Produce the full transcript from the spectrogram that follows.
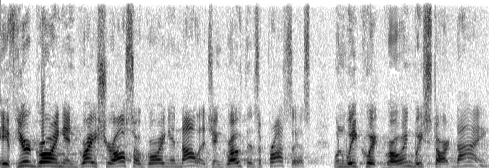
if you're growing in grace, you're also growing in knowledge, and growth is a process. When we quit growing, we start dying.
